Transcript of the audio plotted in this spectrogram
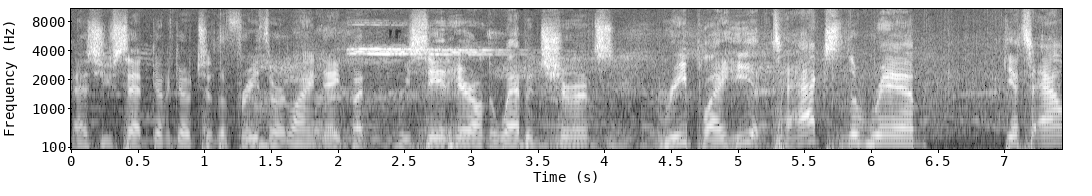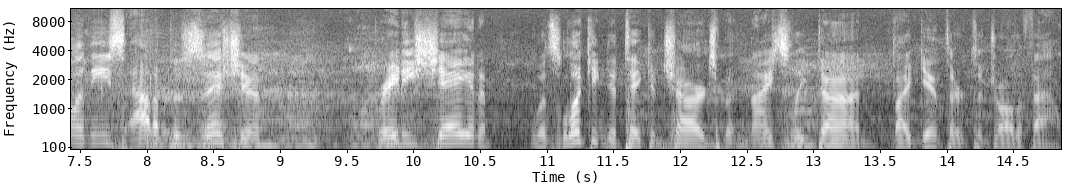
As you said, going to go to the free throw mm-hmm. line, Nate, but we see it here on the Web Insurance replay. He attacks the rim, gets Allen East out of position. Brady Shea and was looking to take a charge, but nicely done by Ginther to draw the foul.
